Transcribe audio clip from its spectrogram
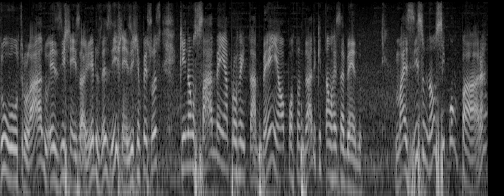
do outro lado existem exageros, existem, existem pessoas que não sabem aproveitar bem a oportunidade que estão recebendo. Mas isso não se compara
